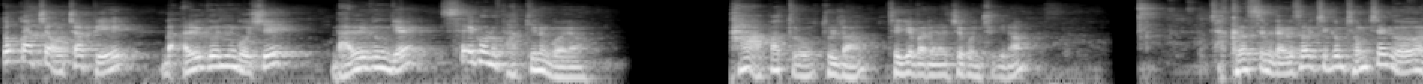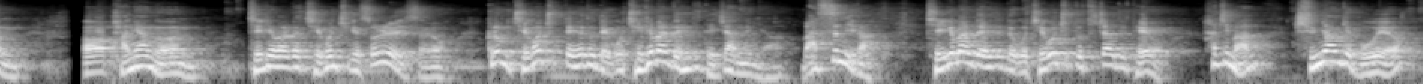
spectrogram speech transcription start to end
똑같이 어차피 낡은 곳이 낡은 게 새 걸로 바뀌는 거예요. 다 아파트로, 둘 다. 재개발이나 재건축이나. 자, 그렇습니다. 그래서 지금 정책은, 어, 방향은 재개발과 재건축에 쏠려 있어요. 그럼 재건축도 해도 되고, 재개발도 해도 되지 않느냐. 맞습니다. 재개발도 해도 되고, 재건축도 투자해도 돼요. 하지만 중요한 게 뭐예요?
